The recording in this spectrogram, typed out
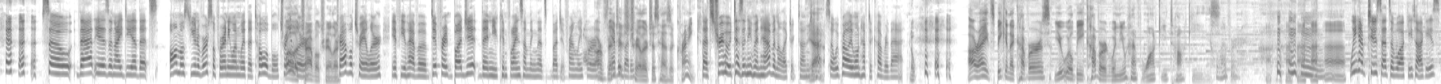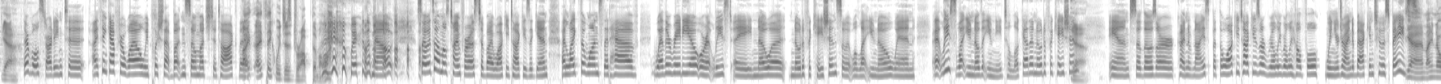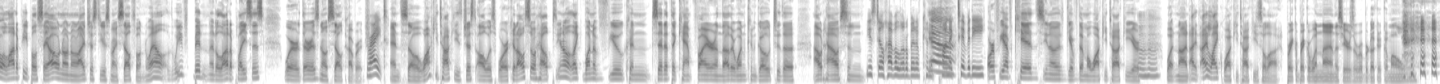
so that is an idea that's almost universal for anyone with a towable trailer. Well, a travel trailer. travel trailer. If you have a different budget, then you can find something that's budget friendly for Our vintage everybody. trailer just has a crank. that's true. It doesn't even have an electric tongue Yeah. jack. So we probably won't have to cover that. Nope. All right. Speaking of covers, you will be covered when you have walkie talkies. Clever. we have two sets of walkie talkies. Yeah. They're both starting to. I think after a while, we push that button so much to talk that I, I think we just drop them a lot. wear them out. so it's almost time for us to buy walkie talkies again. I like the ones that have weather radio or at least a NOAA notification. So it will let you know when, at least let you know that you need to look at a notification. yeah. And so those are kind of nice, but the walkie talkies are really, really helpful when you're trying to back into a space. Yeah, and I know a lot of people say, "Oh no, no, I just use my cell phone." Well, we've been at a lot of places where there is no cell coverage. Right. And so walkie-talkies just always work. It also helps, you know, like one of you can sit at the campfire and the other one can go to the outhouse and You still have a little bit of con- Yeah. connectivity. or if you have kids, you know, give them a walkie-talkie or Mm-hmm. whatnot. I, I like walkie-talkies a lot. Breaker Breaker One Nine. This here's a rubber ducky. Come on. I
